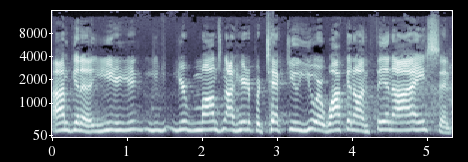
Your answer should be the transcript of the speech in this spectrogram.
I'm going to, you, you, your mom's not here to protect you. You are walking on thin ice. And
